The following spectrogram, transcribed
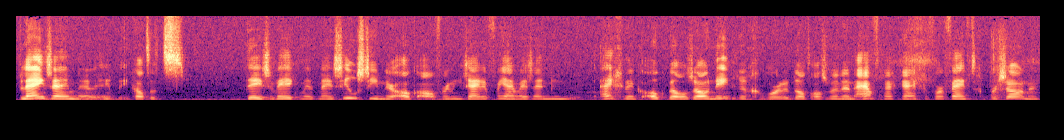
blij zijn. eh, Ik, had het deze week met mijn zielsteam er ook over. En die zeiden van ja, wij zijn nu eigenlijk ook wel zo nederig geworden dat als we een aanvraag krijgen voor 50 personen,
